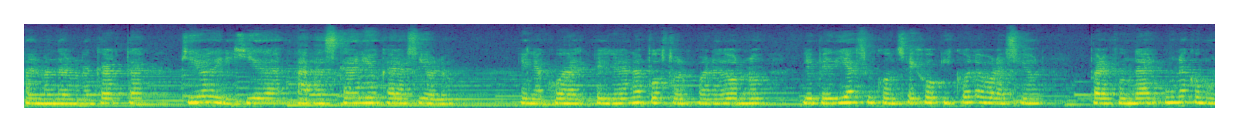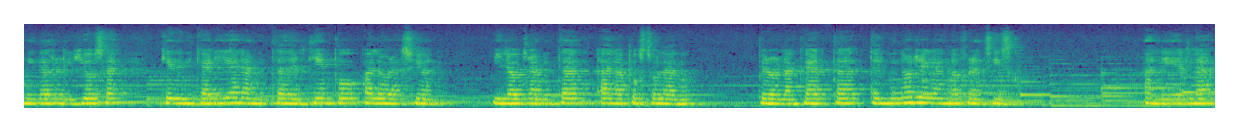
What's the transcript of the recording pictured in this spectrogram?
al mandar una carta que iba dirigida a Ascanio Caracciolo, en la cual el gran apóstol Juan Adorno le pedía su consejo y colaboración para fundar una comunidad religiosa que dedicaría la mitad del tiempo a la oración y la otra mitad al apostolado. Pero la carta terminó llegando a Francisco. Al leerla,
